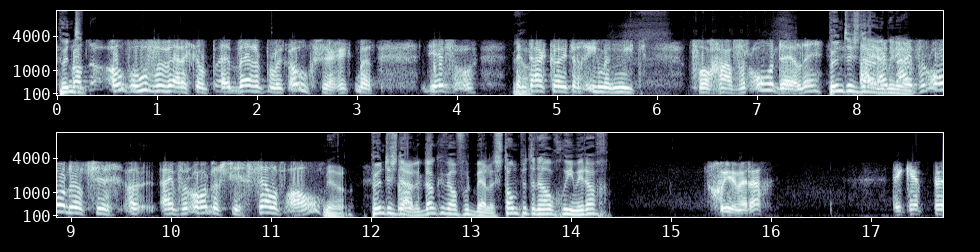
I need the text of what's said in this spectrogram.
Punt... Wat over hoe verwerpelijk ook, zeg ik. Maar die heeft, En daar kun je toch iemand niet voor gaan veroordelen. Punt is duidelijk, hij, hij, veroordeelt zich, uh, hij veroordeelt zichzelf al. Ja. Punt is duidelijk. Dank u wel voor het bellen. Stand.nl, goedemiddag. Goedemiddag. Ik heb... Uh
